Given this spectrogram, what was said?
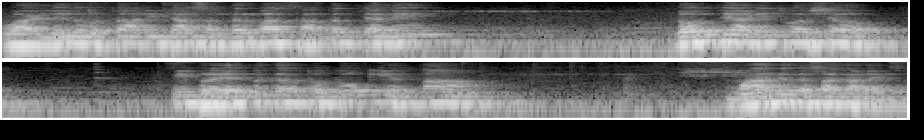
वाढलेलं होतं आणि त्या संदर्भात सातत्याने दोन ते अडीच वर्ष मी प्रयत्न करत होतो की यांना मार्ग कसा काढायचा.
